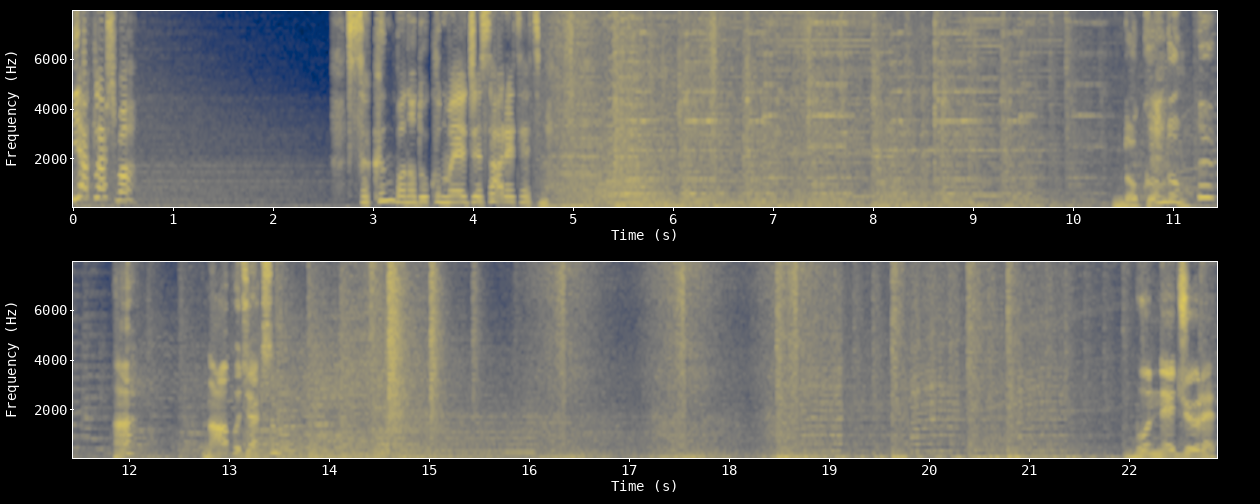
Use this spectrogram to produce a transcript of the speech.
Yaklaşma. Sakın bana dokunmaya cesaret etme. Dokundum. ha? Ne yapacaksın? Bu ne cüret?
